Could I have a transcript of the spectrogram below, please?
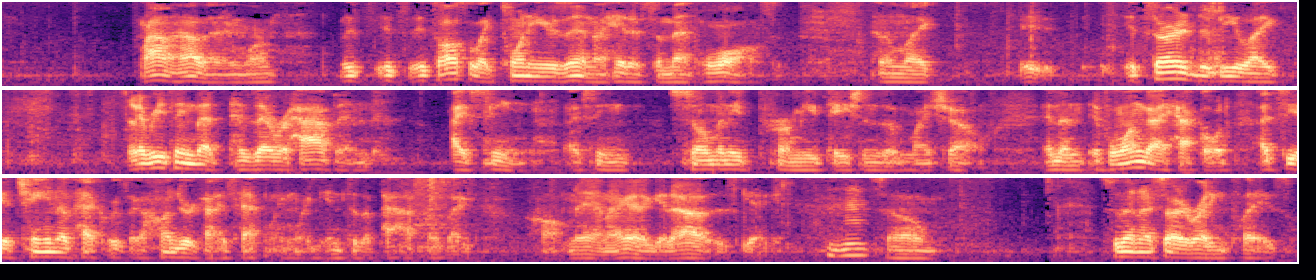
I don't have that anymore. It's it's it's also like twenty years in, I hit a cement walls, and I'm like, it, it started to be like everything that has ever happened. I've seen. I've seen so many permutations of my show, and then if one guy heckled, I'd see a chain of hecklers, like a hundred guys heckling, like into the past. I was like, oh man, I gotta get out of this gig. Mm-hmm. So, so then I started writing plays.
